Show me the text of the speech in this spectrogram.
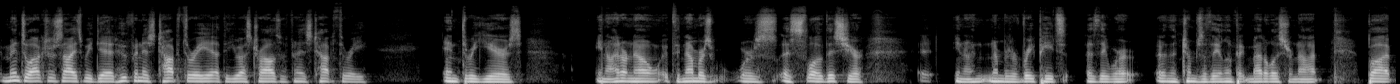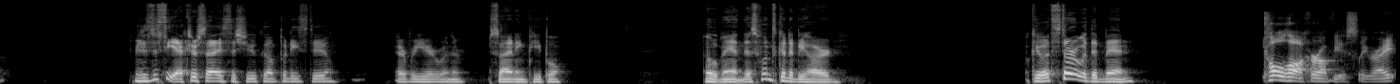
mental exercise we did. Who finished top three at the U.S. trials? Who finished top three in three years? You know, I don't know if the numbers were as, slow this year, you know, number of repeats as they were in terms of the Olympic medalists or not. But I mean, is this the exercise the shoe companies do every year when they're signing people. Oh man, this one's going to be hard. Okay, let's start with the men. Cole Hocker, obviously, right?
